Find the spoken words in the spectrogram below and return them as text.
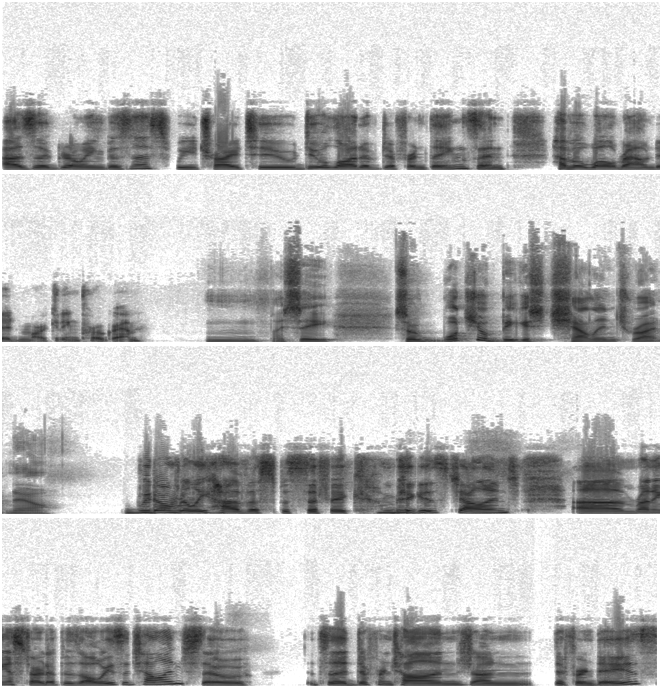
as a growing business, we try to do a lot of different things and have a well rounded marketing program. Mm, I see. So what's your biggest challenge right now? we don't really have a specific biggest challenge. Um, running a startup is always a challenge, so it's a different challenge on different days.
